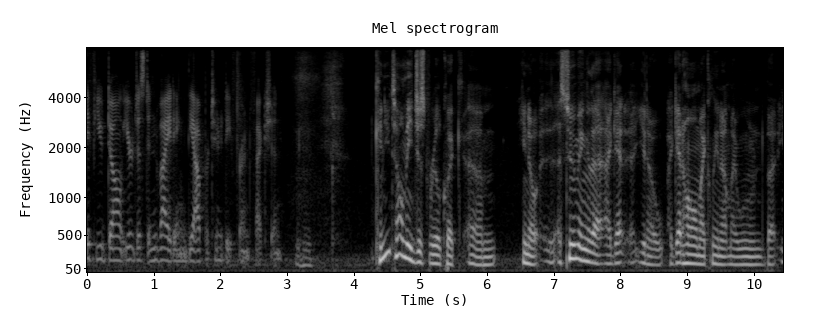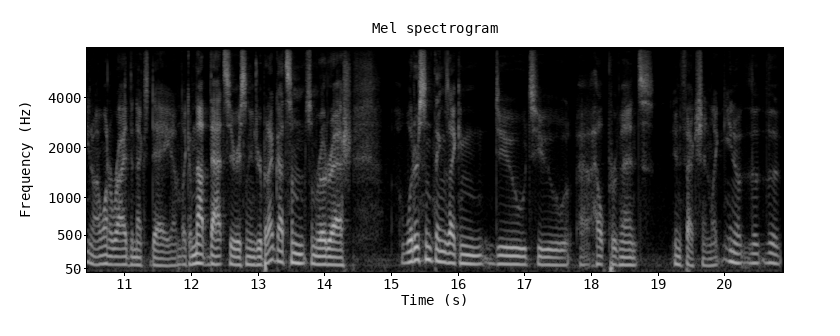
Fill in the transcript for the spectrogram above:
if you don't, you're just inviting the opportunity for infection. Can you tell me just real quick? Um, you know, assuming that I get, you know, I get home, I clean out my wound, but you know, I want to ride the next day. I'm like, I'm not that seriously injured, but I've got some some road rash. What are some things I can do to uh, help prevent infection? Like, you know, the the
